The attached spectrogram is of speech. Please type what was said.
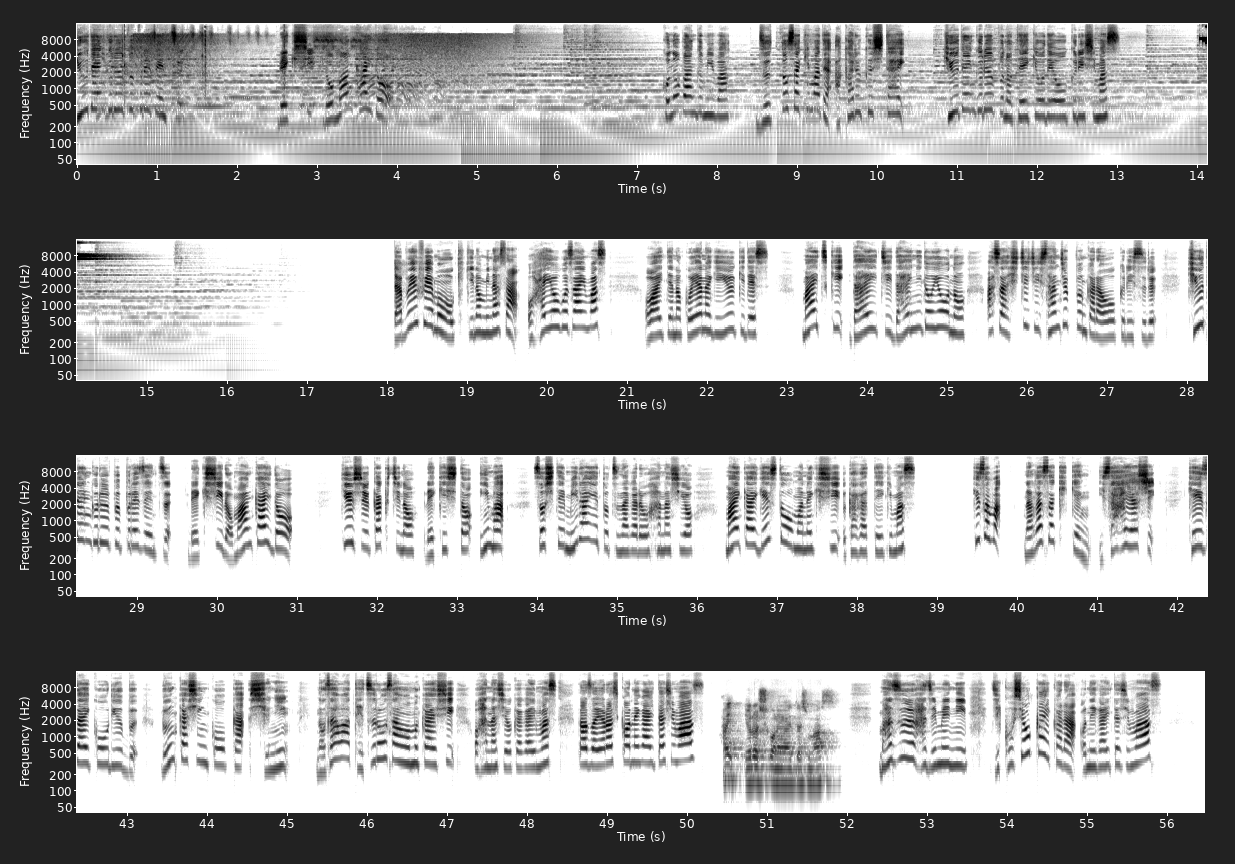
宮殿グループプレゼンツ。歴史ロマン街道。この番組はずっと先まで明るくしたい。宮殿グループの提供でお送りします。ラブ FM をお聞きの皆さんおはようございます。お相手の小柳ゆうきです。毎月第1第2土曜の朝7時30分からお送りする宮殿グループプレゼンツ歴史ロマン街道。九州各地の歴史と今そして未来へとつながるお話を毎回ゲストをお招きし伺っていきます。今朝は長崎県諫早市経済交流部文化振興課主任野沢哲郎さんをお迎えしお話を伺います。どうぞよろしくお願いいたします。はいよろしくお願いいたします。まずはじめに自己紹介からお願いいたします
